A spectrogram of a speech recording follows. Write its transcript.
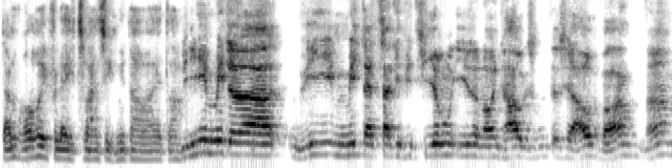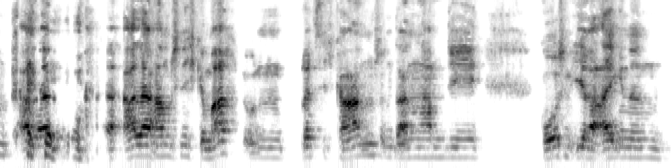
dann brauche ich vielleicht 20 Mitarbeiter. Wie mit der, wie mit der Zertifizierung ISO 9000 das ja auch war. Ne? Alle, alle haben es nicht gemacht und plötzlich kam es und dann haben die Großen ihre eigenen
